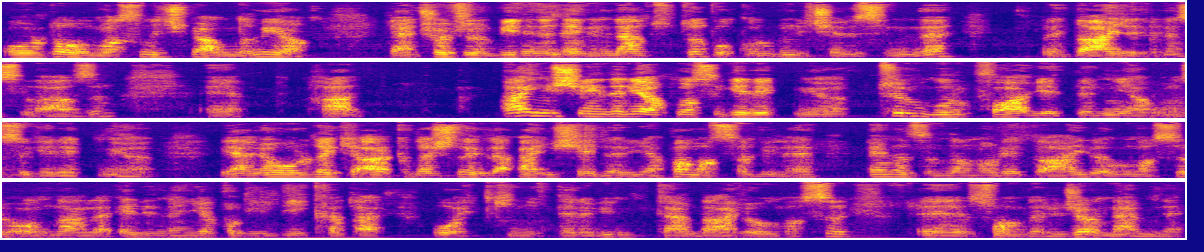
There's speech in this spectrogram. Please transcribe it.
orada olmasının hiçbir anlamı yok. Yani çocuğun birinin elinden tutup o grubun içerisinde dahil edilmesi lazım. E, ha, aynı şeyleri yapması gerekmiyor. Tüm grup faaliyetlerini yapması gerekmiyor. Yani oradaki arkadaşlarıyla aynı şeyleri yapamasa bile en azından oraya dahil olması, onlarla elinden yapabildiği kadar o etkinliklere bir miktar dahil olması e, son derece önemli.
